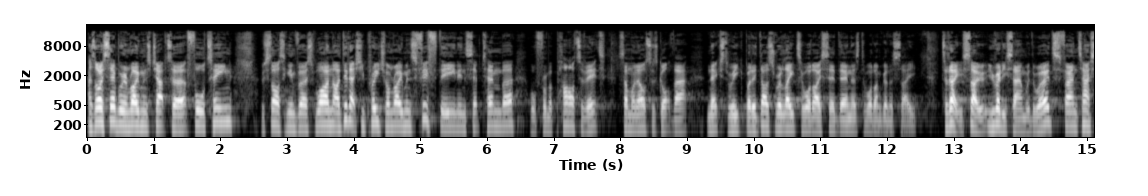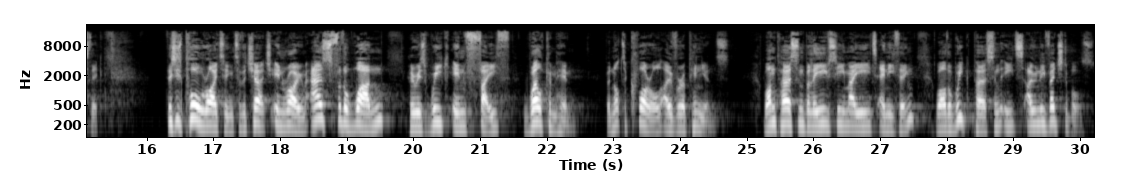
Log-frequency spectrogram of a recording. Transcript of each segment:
As I said, we're in Romans chapter 14. We're starting in verse 1. I did actually preach on Romans 15 in September, or from a part of it. Someone else has got that next week, but it does relate to what I said then as to what I'm going to say today. So, you ready, Sam, with the words? Fantastic. This is Paul writing to the church in Rome. As for the one who is weak in faith, welcome him, but not to quarrel over opinions. One person believes he may eat anything, while the weak person eats only vegetables.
